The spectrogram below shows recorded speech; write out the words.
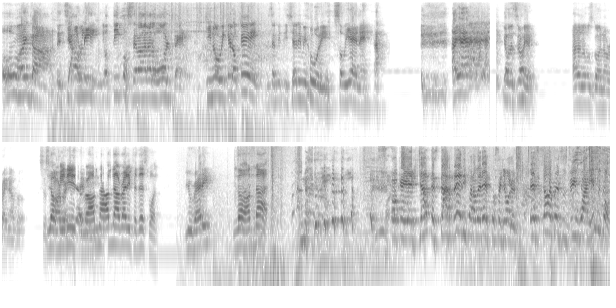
Oh my God, the Shaolin, los tipos se van a dar los golpes. Shinobi, ¿qué lo que? Dice mi t-shirt y mi hoodie, eso viene. ay, ay, ay, ay, Yo, Destroyer, oh, I don't know what's going on right now, bro. So Yo, me neither, bro. I'm not. I'm not ready for this one. You ready? No, I'm not. ok, el chat está ready para ver esto, señores. Scar versus Rewind. Here we go.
